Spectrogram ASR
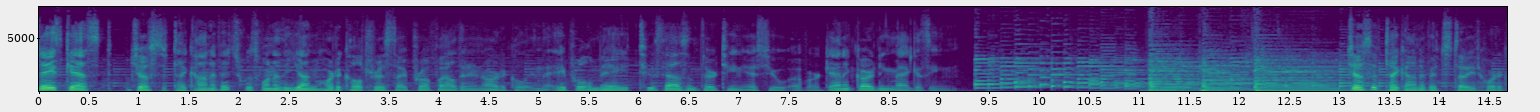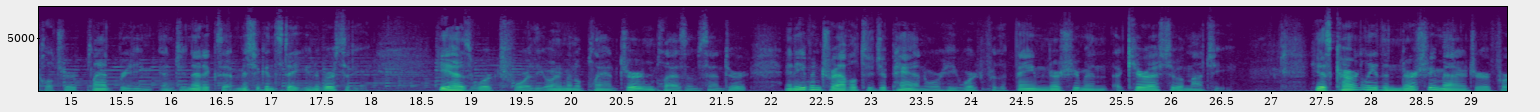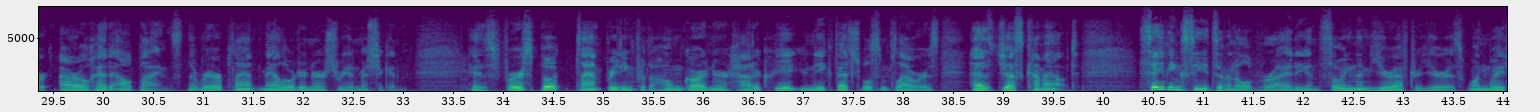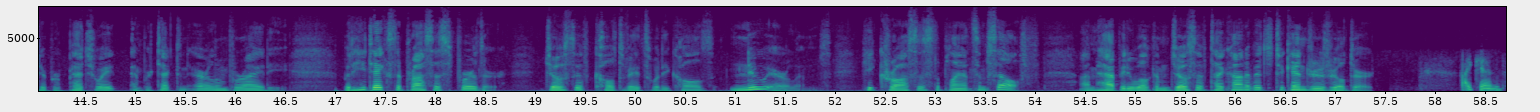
Today's guest, Joseph Tychonievich, was one of the young horticulturists I profiled in an article in the April May 2013 issue of Organic Gardening magazine. Joseph Tychonievich studied horticulture, plant breeding, and genetics at Michigan State University. He has worked for the Ornamental Plant Germplasm Center and even traveled to Japan where he worked for the famed nurseryman Akira Shibamichi. He is currently the nursery manager for Arrowhead Alpines, the rare plant mail order nursery in Michigan. His first book, Plant Breeding for the Home Gardener How to Create Unique Vegetables and Flowers, has just come out. Saving seeds of an old variety and sowing them year after year is one way to perpetuate and protect an heirloom variety. But he takes the process further. Joseph cultivates what he calls new heirlooms. He crosses the plants himself. I'm happy to welcome Joseph Tychonievich to Ken Druse Real Dirt. Hi, Ken.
